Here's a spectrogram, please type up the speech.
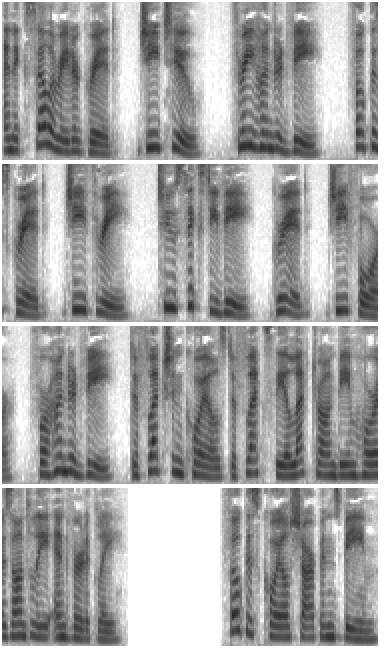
an accelerator grid, G2, 300V, focus grid, G3, 260V, grid, G4, 400V, deflection coils deflects the electron beam horizontally and vertically. Focus coil sharpens beam.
